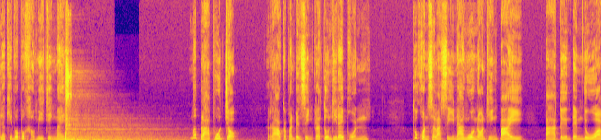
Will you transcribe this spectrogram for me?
แล้วคิดว่าพวกเขามีจริงไหม เมื่อปลาพูดจบ ราวกับมันเป็นสิ่งกระตุ้นที่ได้ผล ทุกคนสลัดสีหน้าง่วงนอนทิ้งไป ตาตื่นเต็มดวง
